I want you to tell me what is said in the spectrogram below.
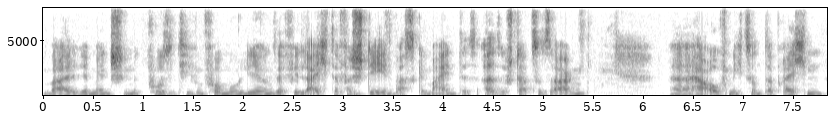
weil wir Menschen mit positiven Formulierungen sehr viel leichter verstehen, was gemeint ist. Also statt zu sagen, äh, hör auf, mich zu unterbrechen,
